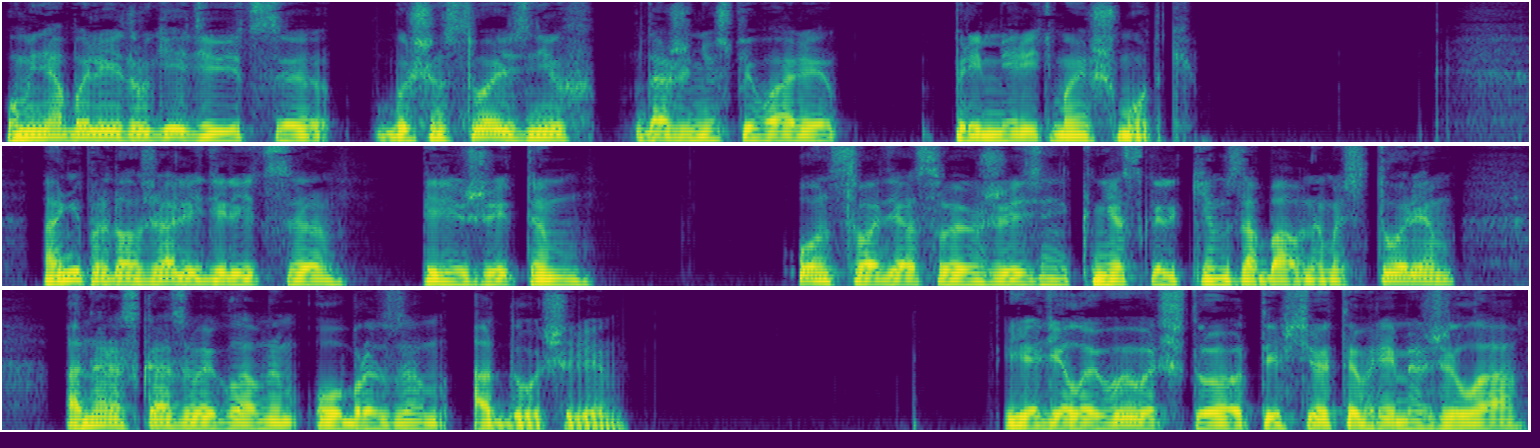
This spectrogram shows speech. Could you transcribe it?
У меня были и другие девицы, большинство из них даже не успевали примерить мои шмотки. Они продолжали делиться пережитым, он сводя свою жизнь к нескольким забавным историям, она рассказывая главным образом о дочери. «Я делаю вывод, что ты все это время жила,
